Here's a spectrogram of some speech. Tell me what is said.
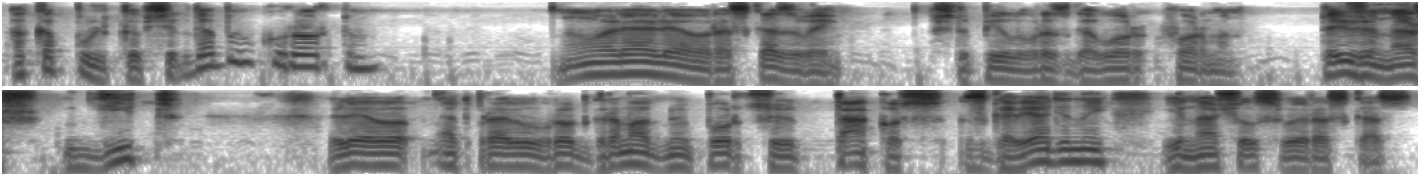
А Капулька всегда был курортом? «Ну, Ля-Ля, рассказывай», — вступил в разговор Форман. «Ты же наш гид». Лео отправил в рот громадную порцию такос с говядиной и начал свой рассказ.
